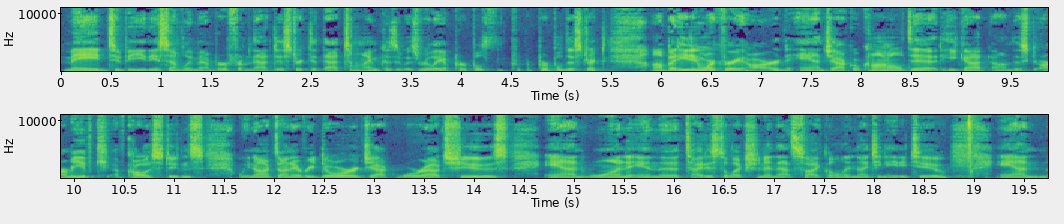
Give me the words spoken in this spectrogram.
made to be the assembly member from that district at that time because it was really a purple pur- purple district. Uh, but he didn't work very hard, and Jack O'Connell did. He got um, this army of, of college students. We knocked on every door. Jack wore out shoes and won in the tightest election in that cycle in 1982. And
